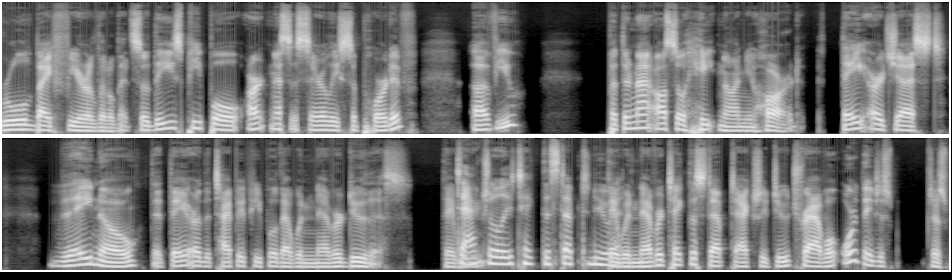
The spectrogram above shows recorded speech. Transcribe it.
ruled by fear a little bit. So these people aren't necessarily supportive of you, but they're not also hating on you hard. They are just they know that they are the type of people that would never do this. They to would actually take the step to do they it. They would never take the step to actually do travel or they just just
